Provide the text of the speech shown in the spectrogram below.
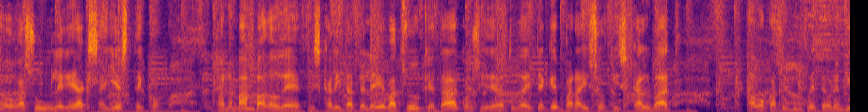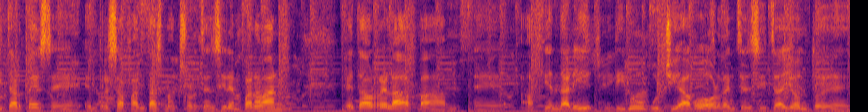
ogasun legeak saiesteko. Panaman badaude fiskalitate lege batzuk eta konsideratu daiteke paraiso fiskal bat. Abokatu bufete horren bitartez, eh, enpresa fantasmak sortzen ziren Panaman, eta horrela, ba, eh, haziendari diru gutxiago ordaintzen zitzaion to, eh,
